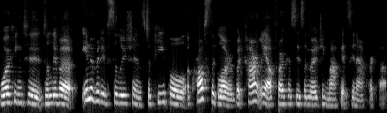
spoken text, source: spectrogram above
working to deliver innovative solutions to people across the globe, but currently our focus is emerging markets in Africa.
